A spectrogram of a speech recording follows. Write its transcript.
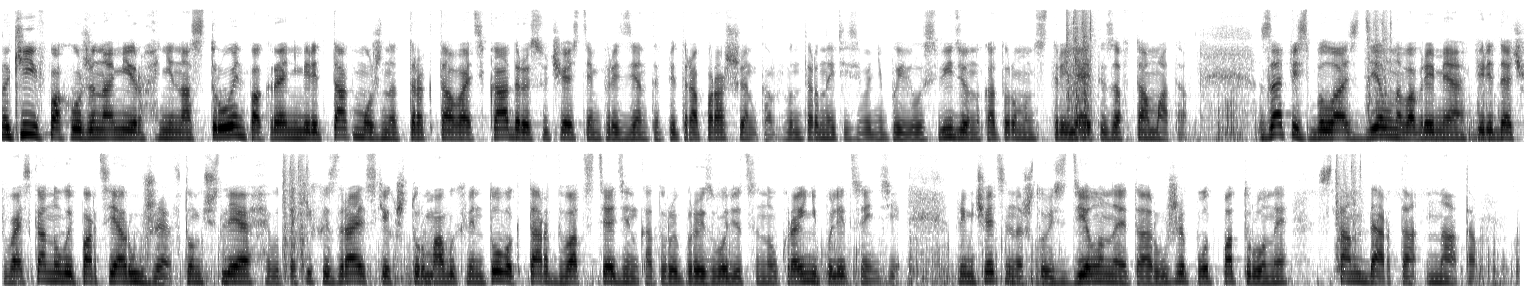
Но Киев, похоже, на мир не настроен. По крайней мере, так можно трактовать кадры с участием президента Петра Порошенко. В интернете сегодня появилось видео, на котором он стреляет из автомата. Запись была сделана во время передачи войска новой партии оружия, в том числе вот таких израильских штурмовых винтовок ТАР-21, которые производятся на Украине по лицензии. Примечательно, что сделано это оружие под патроны стандарта НАТО.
